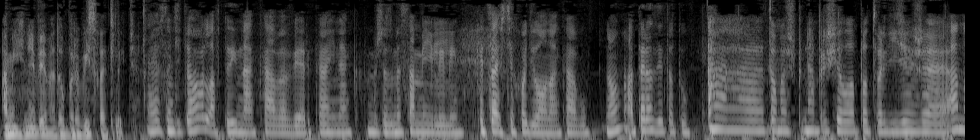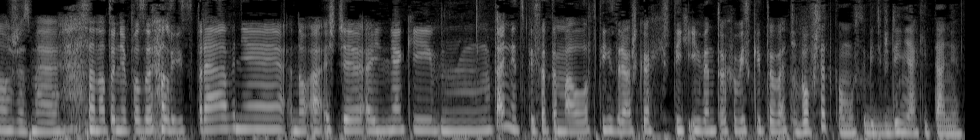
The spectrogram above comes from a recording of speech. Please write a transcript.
a my ich nevieme dobre vysvetliť. Ja som ti to hovorila vtedy na káve, Vierka, inak, že sme sa mýlili, keď sa ešte chodilo na kávu. No a teraz je to tu. A Tomáš nám prišiel potvrdiť, že áno, že sme sa na to nepozerali správne, no a ešte aj nejaký mm, tanec by sa tam mal v tých zrážkach, v tých eventoch vyskytovať. Vo všetkom musí byť vždy nejaký tanec.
